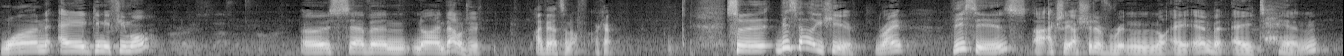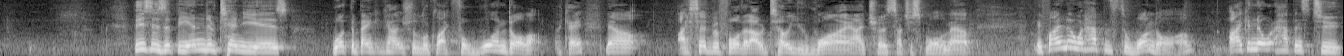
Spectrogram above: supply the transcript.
1, give me a few more. 079, that'll do. I think that's enough, okay. So this value here, right? This is, uh, actually, I should have written not AN, but A10. This is at the end of 10 years what the bank account should look like for $1. Okay? Now, I said before that I would tell you why I chose such a small amount. If I know what happens to $1, I can know what happens to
